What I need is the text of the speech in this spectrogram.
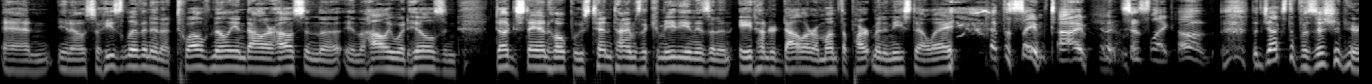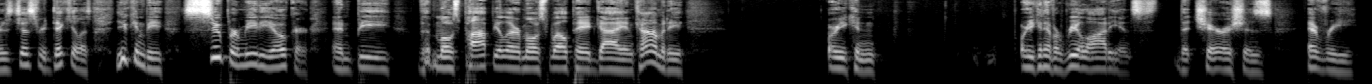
and you know, so he's living in a twelve million dollar house in the in the Hollywood Hills. And Doug Stanhope, who's ten times the comedian, is in an eight hundred dollar a month apartment in East LA at the same time. And it's just like, oh, the juxtaposition here is just ridiculous. You can be super mediocre and be the most popular, most well paid guy in comedy, or you can or you can have a real audience that cherishes every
